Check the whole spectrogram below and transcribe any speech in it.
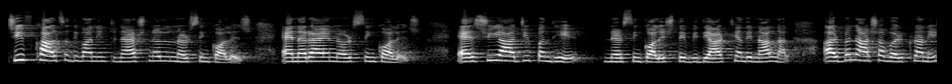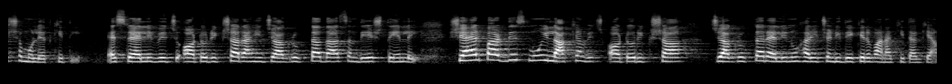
chief Khalsa Diwan international nursing college, NRI nursing college, SGRG Pandher nursing college ਦੇ ਵਿਦਿਆਰਥੀਆਂ ਦੇ ਨਾਲ-ਨਾਲ ਅਰਬਨ ਆਸ਼ਾ ਵਰਕਰਾਂ ਨੇ ਸ਼ਮੂਲੀਅਤ ਕੀਤੀ। ਇਸ ਰੈਲੀ ਵਿੱਚ ਆਟੋ ਰਿਕਸ਼ਾ ਰਾਹੀਂ ਜਾਗਰੂਕਤਾ ਦਾ ਸੰਦੇਸ਼ ਦੇਣ ਲਈ ਸ਼ਹਿਰ ਭਰ ਦੇ ਸਮੂਹ ਇਲਾਕਿਆਂ ਵਿੱਚ ਆਟੋ ਰਿਕਸ਼ਾ ਜਾਗਰੂਕਤਾ ਰੈਲੀ ਨੂੰ ਹਰੀ ਝੰਡੀ ਦੇ ਕੇ ਰਵਾਨਾ ਕੀਤਾ ਗਿਆ।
